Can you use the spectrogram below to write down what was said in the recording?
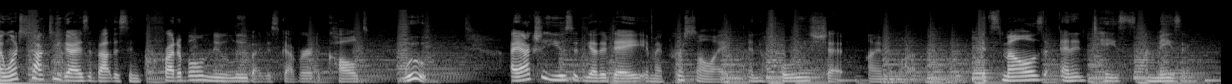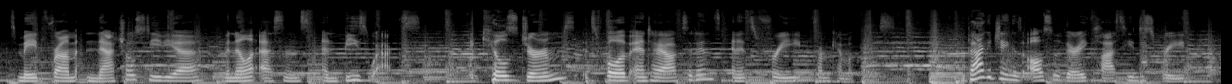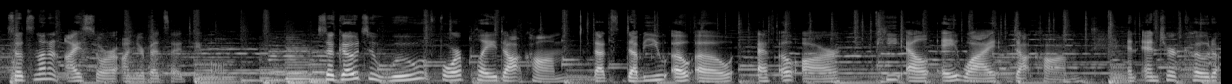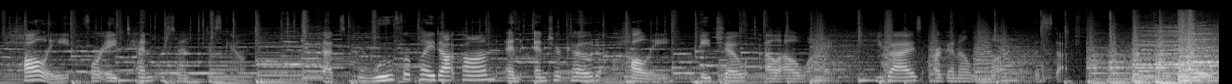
I want to talk to you guys about this incredible new lube I discovered called Woo. I actually used it the other day in my personal life, and holy shit, I'm in love. It smells and it tastes amazing. It's made from natural stevia, vanilla essence, and beeswax. It kills germs, it's full of antioxidants, and it's free from chemicals. The packaging is also very classy and discreet, so it's not an eyesore on your bedside table. So go to woo4play.com. That's W O O F O R P L A Y.com and enter code HOLLY for a 10% discount. That's woo4play.com and enter code HOLLY, H O L L Y. You guys are going to love this stuff.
